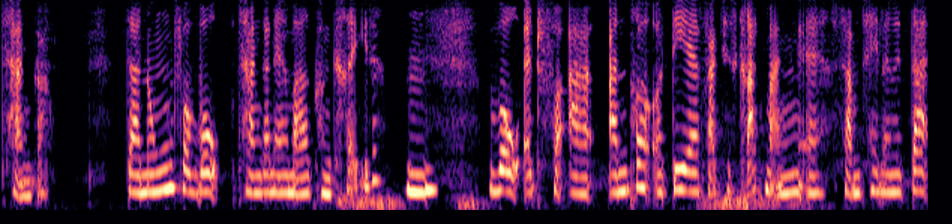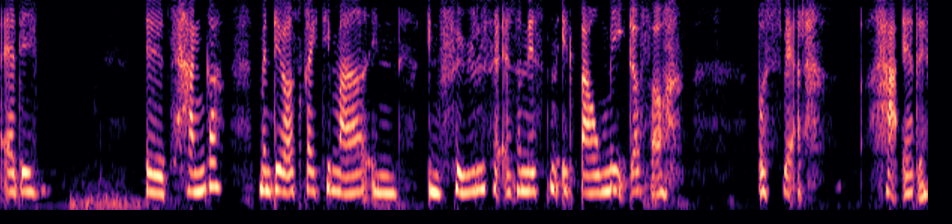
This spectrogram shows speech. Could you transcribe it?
tanker. Der er nogen for, hvor tankerne er meget konkrete, Mm. hvor at for andre, og det er faktisk ret mange af samtalerne, der er det øh, tanker, men det er også rigtig meget en, en følelse, altså næsten et barometer for, hvor svært har jeg det.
